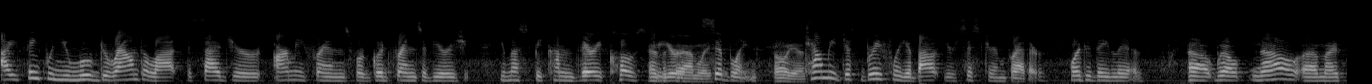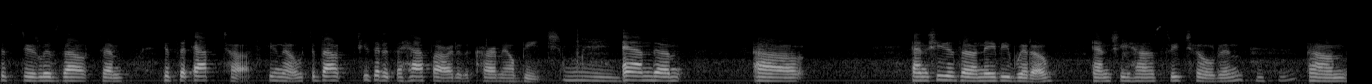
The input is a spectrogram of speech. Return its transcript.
I think when you moved around a lot, besides your army friends were good friends of yours, you- must become very close to As your family. siblings. Oh, yes. Tell me just briefly about your sister and brother. Where do they live? Uh, well, now uh, my sister lives out. Um, it's at Aptos. You know, it's about. She said it's a half hour to the Carmel Beach, and um, uh, and she is a Navy widow, and she has three children. Um,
